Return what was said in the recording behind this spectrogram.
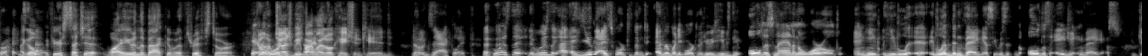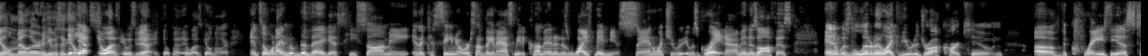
right I go, if you're such a, why are you in the back of a thrift store? Really Don't work judge me by my location, kid. No, exactly. Who is the? Who was the? Uh, you guys worked with him. Too. Everybody worked with him. He was, he was the oldest man in the world, and he he, li- uh, lived in Vegas. He was the oldest agent in Vegas. Gil Miller, he was like the Yep, oldest. it was. It was. Yeah. Yeah, Gil Miller, it was Gil Miller. And so when I moved to Vegas, he saw me in a casino or something and asked me to come in. And his wife made me a sandwich. It was, it was great. And I'm in his office, and it was literally like if you were to draw a cartoon of the craziest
